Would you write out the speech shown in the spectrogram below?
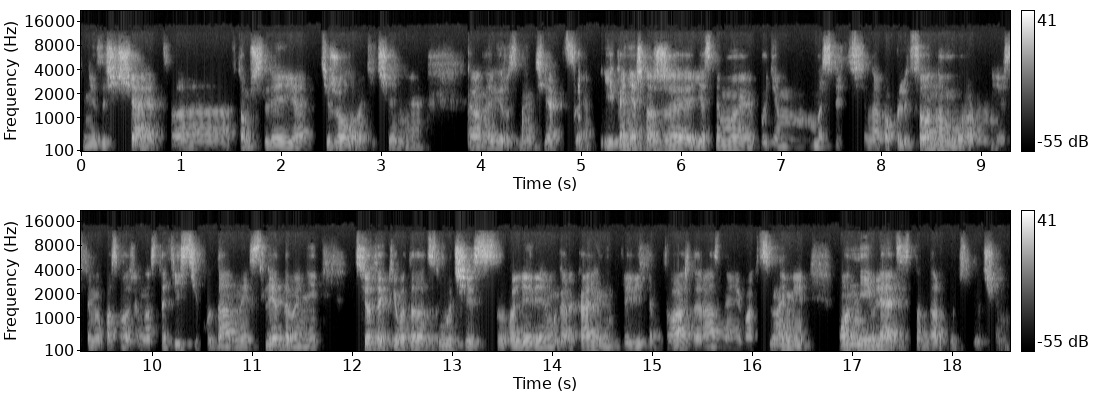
не защищает, э, в том числе и от тяжелого течения коронавирусной инфекции. И, конечно же, если мы будем мыслить на популяционном уровне, если мы посмотрим на статистику, данные исследований, все-таки вот этот случай с Валерием Гаркалиным, привитым дважды разными вакцинами, он не является стандартным случаем.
